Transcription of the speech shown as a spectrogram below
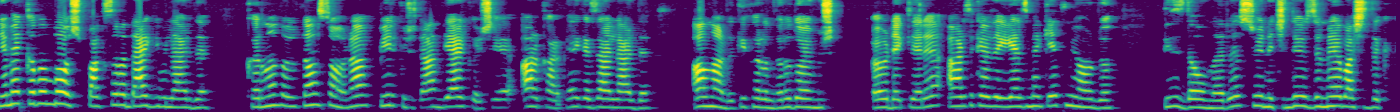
yemek kabın boş baksana der gibilerdi. Karına doyduktan sonra bir köşeden diğer köşeye arka arkaya gezerlerdi. Alnlardaki karınları doymuş. Ördeklere artık evde gezmek yetmiyordu. Biz de onları suyun içinde yüzdürmeye başladık.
